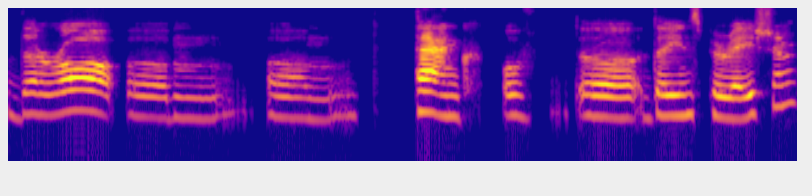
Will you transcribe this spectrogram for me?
the raw um, um, tank of the the inspiration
